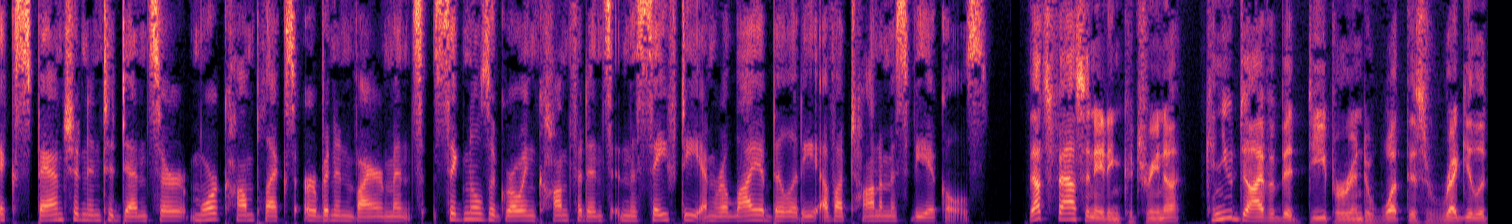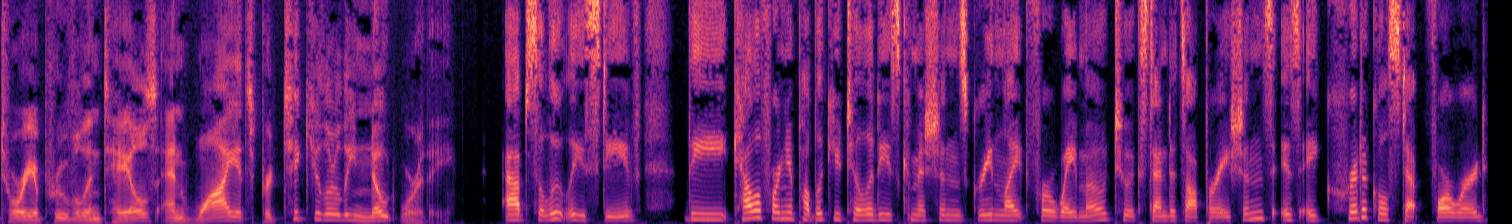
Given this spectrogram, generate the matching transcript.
expansion into denser, more complex urban environments signals a growing confidence in the safety and reliability of autonomous vehicles. That's fascinating, Katrina. Can you dive a bit deeper into what this regulatory approval entails and why it's particularly noteworthy? Absolutely, Steve. The California Public Utilities Commission's green light for Waymo to extend its operations is a critical step forward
